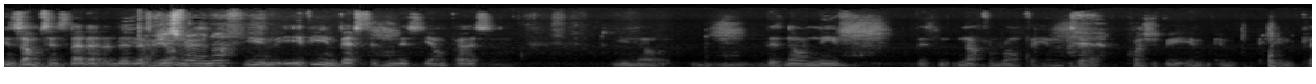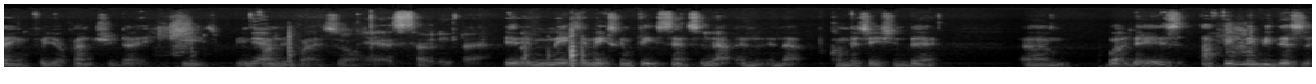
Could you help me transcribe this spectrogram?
in some sense like that. Let's be honest. fair enough. You, if you invested in this young person, you know, there's no need. There's nothing wrong for him to Yeah. contribute in, in, in playing for your country that he's been Yeah. funded by. So yeah, it's totally fair. it, it makes it makes complete sense in that in, in that conversation there. Um, but there is, I think maybe there's, a,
